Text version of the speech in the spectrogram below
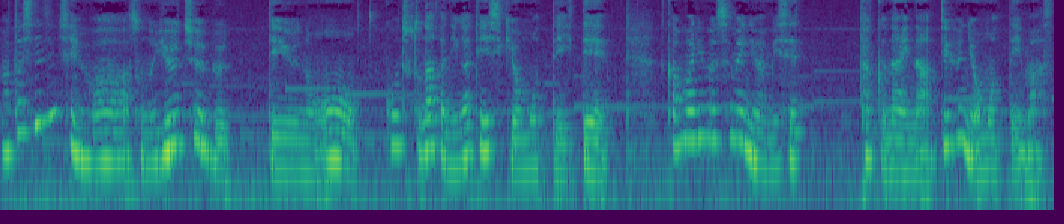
私自身はその YouTube っていうのをこうちょっとなんか苦手意識を持っていてあんまり娘には見せたくないなっていうふうに思っています。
